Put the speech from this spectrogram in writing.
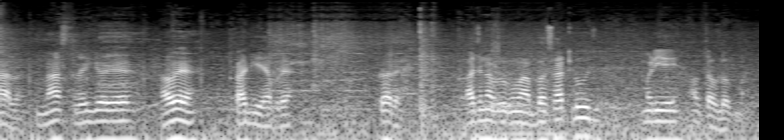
હાલો, નાસ્તો થઈ ગયો છે. હવે ભાગીએ આપણે ઘરે. આજના બ્લોગમાં બસ આટલું જ. મળીએ આવતા બ્લોગમાં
